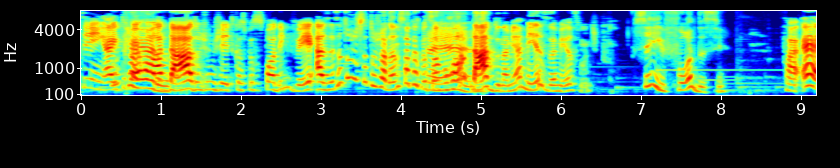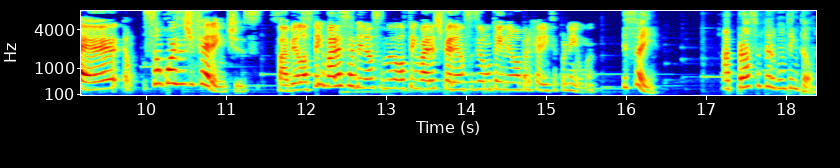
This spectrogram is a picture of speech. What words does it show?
Sim, aí tu vai rolar quero. dado de um jeito que as pessoas podem ver. Às vezes eu tô, eu tô jogando só que as pessoas É. vão rolar dado na minha mesa mesmo. Tipo, sim, foda-se. tá? É, são coisas diferentes, sabe? Elas têm várias semelhanças, mas elas têm várias diferenças e eu não tenho nenhuma preferência por nenhuma. Isso aí. A próxima pergunta, então.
